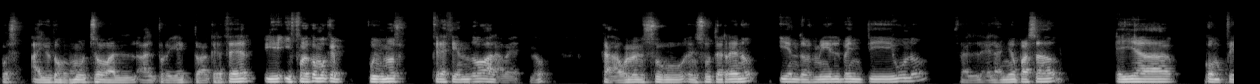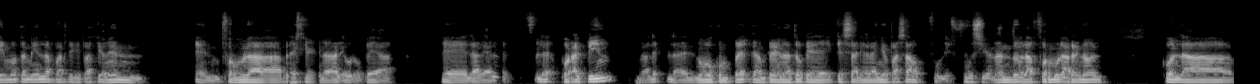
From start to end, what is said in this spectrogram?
pues ayudó mucho al, al proyecto a crecer y, y, fue como que fuimos creciendo a la vez, ¿no? Cada uno en su, en su terreno y en 2021, o el, año pasado, ella confirmó también la participación en, en Fórmula Regional Europea, eh, la de, por Alpine, ¿vale? La, el nuevo campeonato que, salió el año pasado, fusionando la Fórmula Renault con la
